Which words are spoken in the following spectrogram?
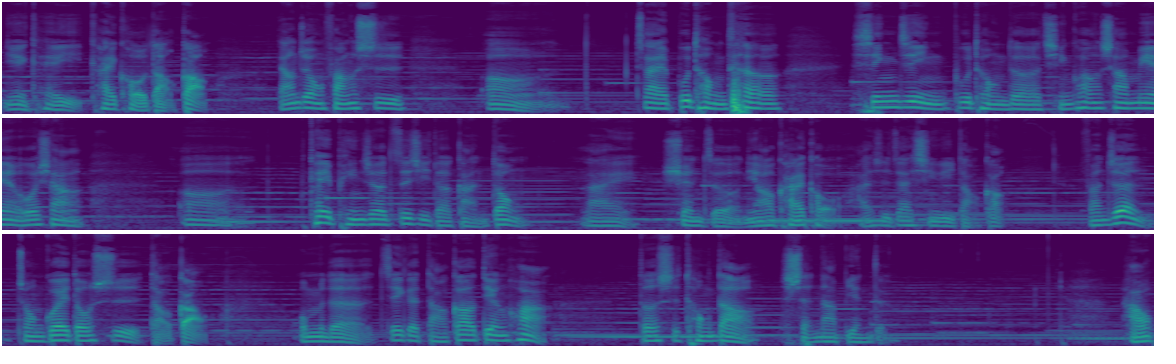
你也可以开口祷告，两种方式，嗯，在不同的心境、不同的情况上面，我想，呃，可以凭着自己的感动来选择你要开口还是在心里祷告，反正总归都是祷告。我们的这个祷告电话。都是通到神那边的。好，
